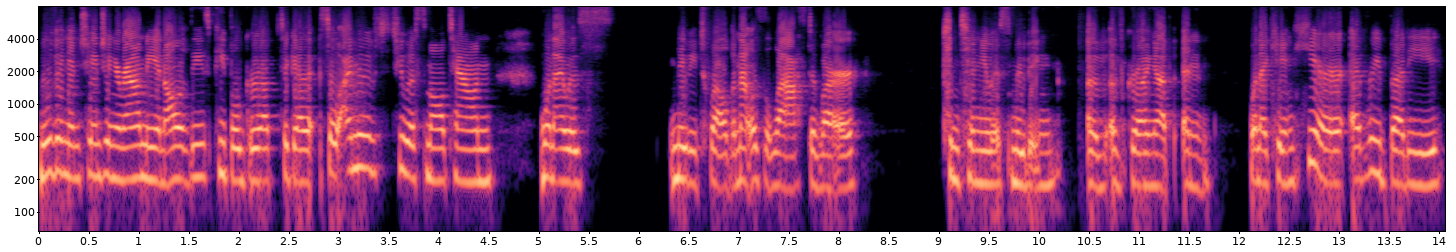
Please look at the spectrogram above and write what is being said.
moving and changing around me and all of these people grew up together. So i moved to a small town when i was maybe 12 and that was the last of our continuous moving of, of growing up. And when i came here everybody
